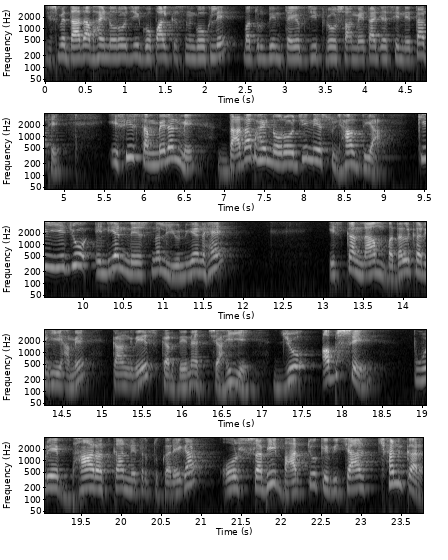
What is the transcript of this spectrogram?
जिसमें दादा भाई नौरोजी, गोपाल कृष्ण गोखले, बदरुद्दीन तैयब जी, फिरोज शाह मेहता जैसे नेता थे। इसी सम्मेलन में दादा भाई नौरोजी ने सुझाव दिया कि ये जो इंडियन नेशनल यूनियन है, इसका नाम बदल कर ही हमें कांग्रेस कर देना चाहिए, जो अब से पूरे भारत का नेतृत्व करेगा और सभी भारतीयों के विचार छन कर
